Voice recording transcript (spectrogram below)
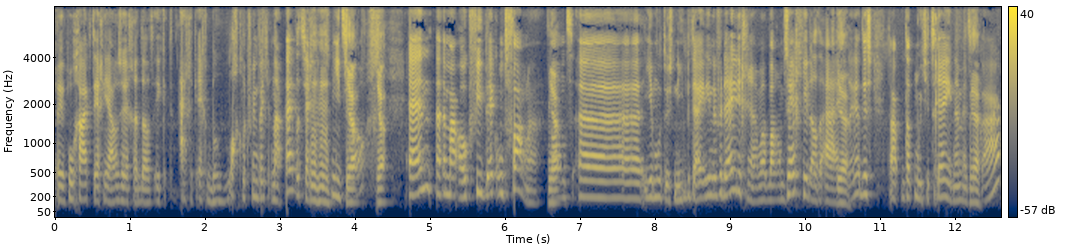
dus hoe ga ik tegen jou zeggen dat ik het eigenlijk echt belachelijk vind? Dat, je, nou, hè, dat zeg je mm -hmm. dus niet zo. Ja, ja. En, uh, maar ook feedback ontvangen. Ja. Want uh, je moet dus niet meteen in de verdediging gaan. Waarom zeg je dat eigenlijk? Dus daar, dat moet je trainen met elkaar.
